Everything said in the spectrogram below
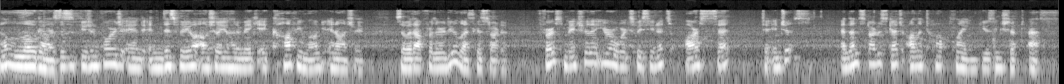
Hello guys, this is Fusion Forge and in this video I'll show you how to make a coffee mug in Onshape. So without further ado, let's get started. First, make sure that your workspace units are set to inches, and then start a sketch on the top plane using Shift S.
